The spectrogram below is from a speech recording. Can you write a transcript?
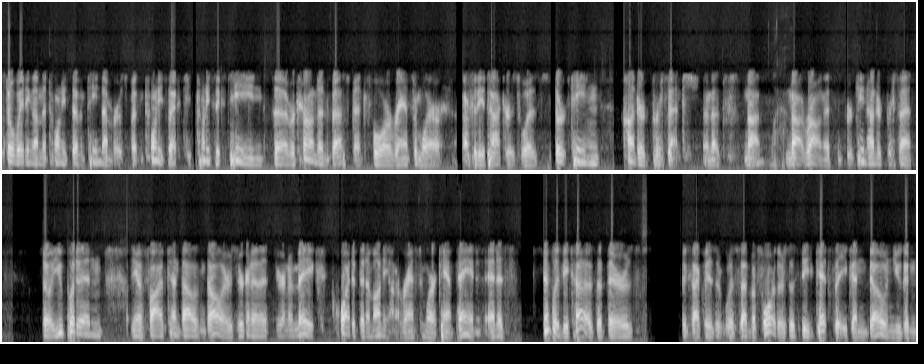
Still waiting on the 2017 numbers, but in 2016, the return on investment for ransomware uh, for the attackers was 1,300 percent, and that's not wow. not wrong. That's 1,300 percent. So you put in, you know, five, ten thousand dollars, you're gonna you're gonna make quite a bit of money on a ransomware campaign, and it's simply because that there's exactly as it was said before. There's just these kits that you can go and you can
